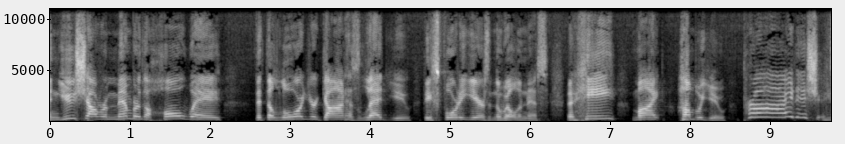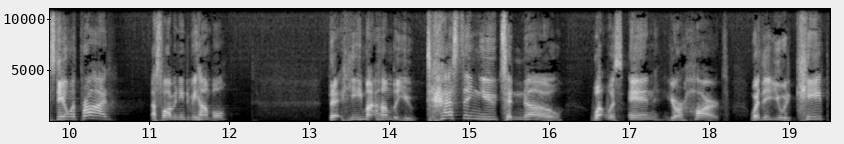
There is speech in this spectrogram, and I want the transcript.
And you shall remember the whole way that the Lord your God has led you these 40 years in the wilderness, that he might humble you. Pride issue. He's dealing with pride. That's why we need to be humble. That he might humble you, testing you to know what was in your heart, whether you would keep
